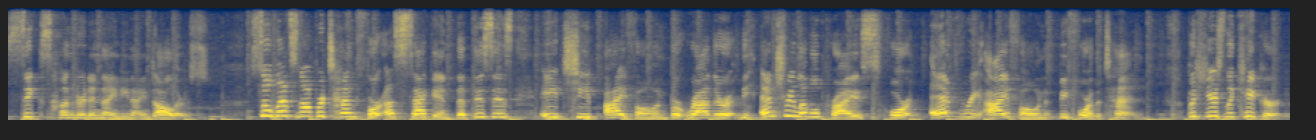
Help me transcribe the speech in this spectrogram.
$699. So let's not pretend for a second that this is a cheap iPhone, but rather the entry level price for every iPhone before the 10. But here's the kicker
